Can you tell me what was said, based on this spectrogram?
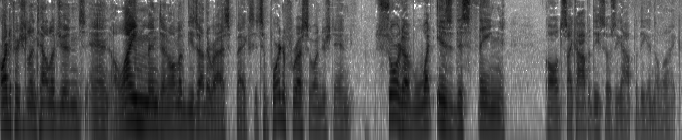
artificial intelligence and alignment and all of these other aspects, it's important for us to understand sort of what is this thing called psychopathy, sociopathy, and the like.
